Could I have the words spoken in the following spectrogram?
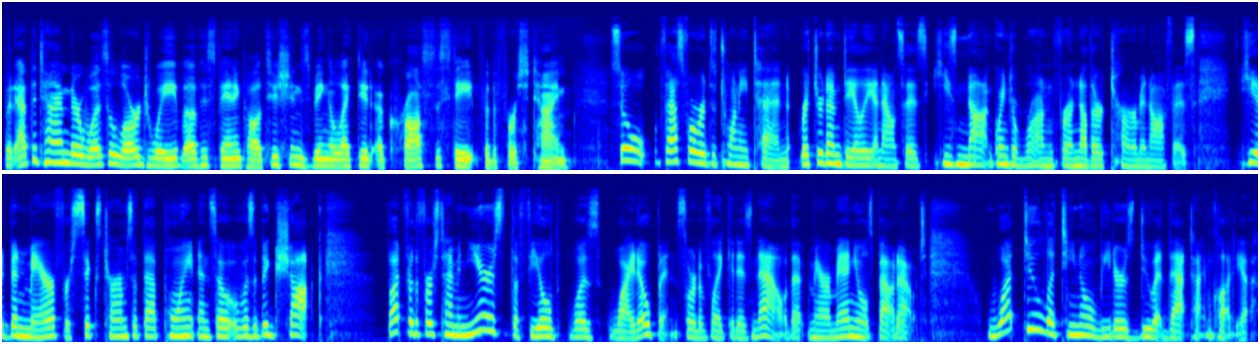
But at the time, there was a large wave of Hispanic politicians being elected across the state for the first time. So, fast forward to 2010, Richard M. Daley announces he's not going to run for another term in office. He had been mayor for six terms at that point, and so it was a big shock. But for the first time in years, the field was wide open, sort of like it is now that Mayor Emanuel's bowed out. What do Latino leaders do at that time, Claudia?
